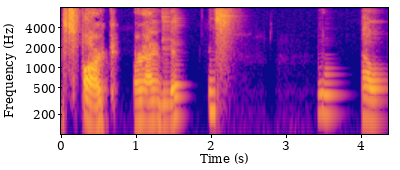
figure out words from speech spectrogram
spark or idea how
